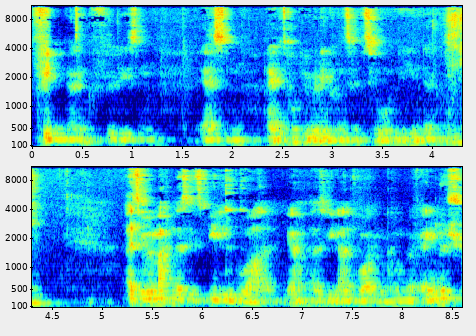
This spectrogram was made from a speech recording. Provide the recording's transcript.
Vielen Dank für diesen ersten Eindruck über die Konzeption, die Hintergründe. Also wir machen das jetzt bilingual, ja? also die Antworten kommen auf Englisch,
